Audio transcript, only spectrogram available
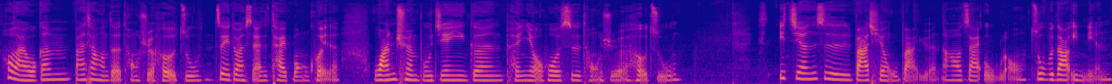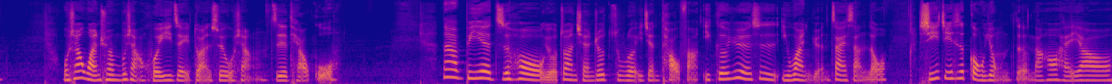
后来我跟班上的同学合租，这一段实在是太崩溃了，完全不建议跟朋友或是同学合租。一间是八千五百元，然后在五楼，租不到一年。我现在完全不想回忆这一段，所以我想直接跳过。那毕业之后有赚钱，就租了一间套房，一个月是一万元，在三楼，洗衣机是够用的，然后还要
